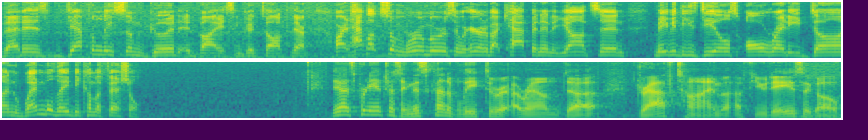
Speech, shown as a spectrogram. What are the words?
That is definitely some good advice and good talk there. All right, how about some rumors that we're hearing about Kapanen and Johnsson? Maybe these deals already done. When will they become official? Yeah, it's pretty interesting. This kind of leaked around uh, draft time a few days ago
